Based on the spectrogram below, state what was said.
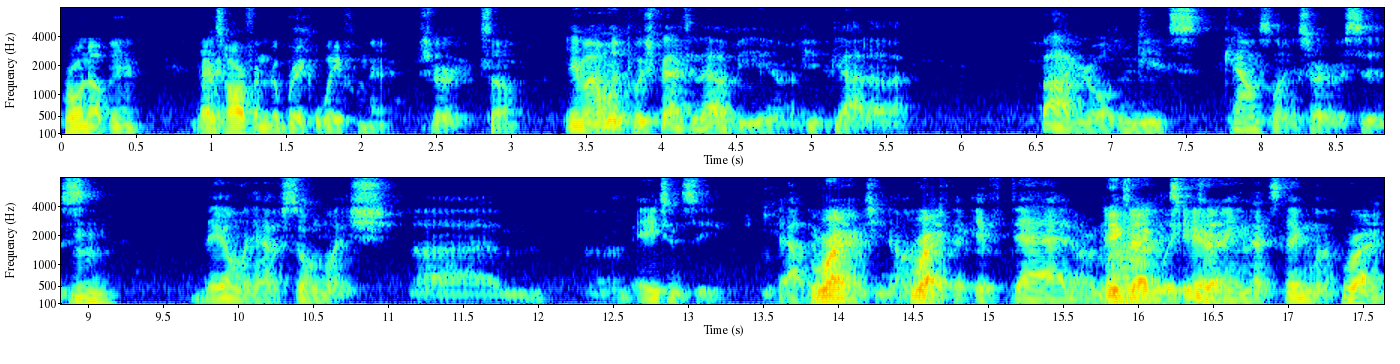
grown up in that it's hard for them to break away from that Sure. so Yeah, my only pushback to that would be, you know, if you've got a five-year-old who needs counseling services, Mm. they only have so much um, um, agency without their Right, parents. You know, right. If, if dad or mom Exactly, is exactly. carrying that stigma, right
